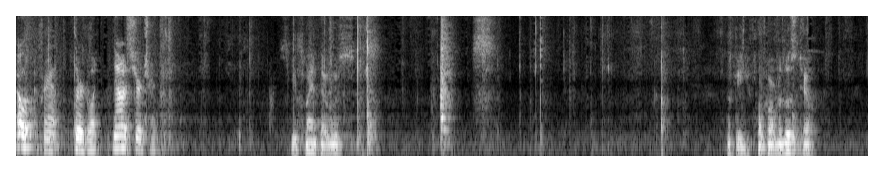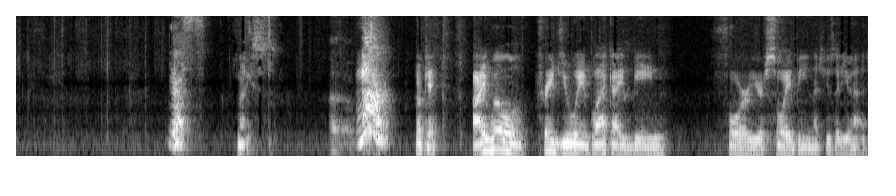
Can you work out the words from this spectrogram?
Oh, I forgot. Third one. Now it's your turn. So you plant those. Okay, you flip over those two. Yes. Nice. Uh-oh. No. Okay, I will trade you a black eyed bean for your soybean that you said you had.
